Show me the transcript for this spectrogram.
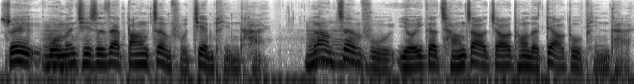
所以我们其实在帮政府建平台。让政府有一个长照交通的调度平台，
